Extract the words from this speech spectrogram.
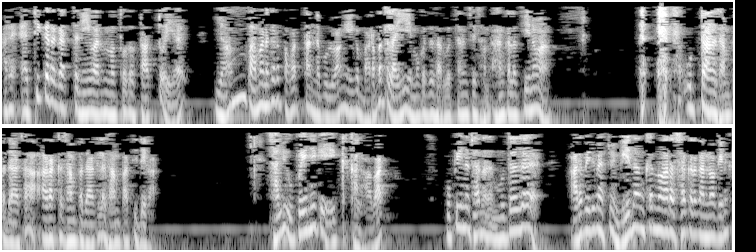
අර ඇති කරගත්ත නීවරණතොර తত্ত্বය යම් පමණකට පවත්වන්න පුළුවන්. ඒක බරපතලයි. මොකද සර්වඥාන්සේ සඳහන් කළා තියෙනවා උත්තාන සම්පදා සහ ආරක්ක සම්පදා කියලා සම්පatti දෙකක්. සල්ලි උපේන එක එක කලාවක්. උපේන සන මුදල අර පිළිමැස්මේ වියදම් කරනවා ආරක්ෂා කර ගන්නවා කියන එක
